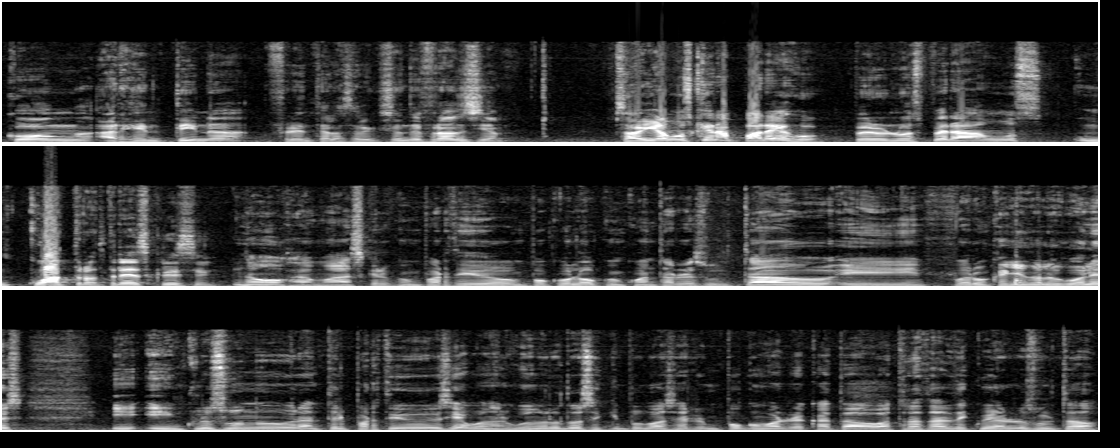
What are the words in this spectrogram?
con Argentina frente a la selección de Francia? Sabíamos que era parejo, pero no esperábamos un 4 a 3, Cristian. No, jamás. Creo que un partido un poco loco en cuanto al resultado. Eh, fueron cayendo los goles. E incluso uno durante el partido decía, bueno, alguno de los dos equipos va a ser un poco más recatado, va a tratar de cuidar el resultado,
